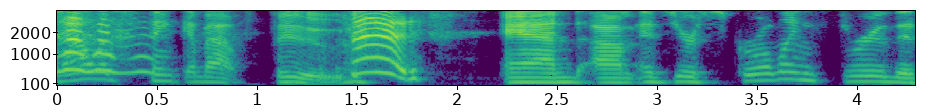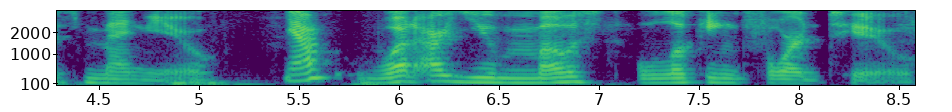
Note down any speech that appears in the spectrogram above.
now let's think about food. food. And um, as you're scrolling through this menu, Yeah. what are you most looking forward to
